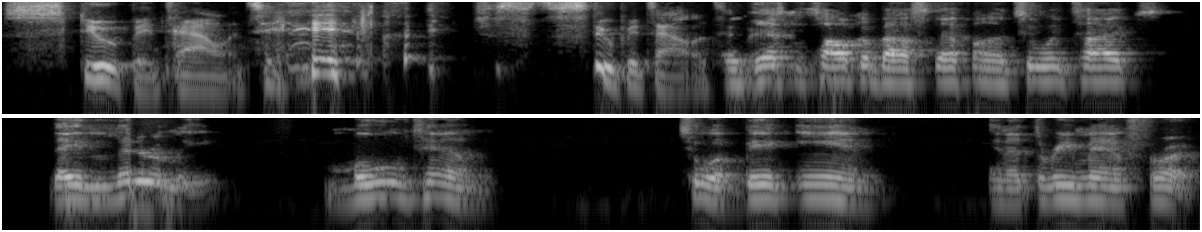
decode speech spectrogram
stupid talented. just stupid talented. And just to talk about Stephon Tuitt types, they mm-hmm. literally moved him to a big end in a three-man front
